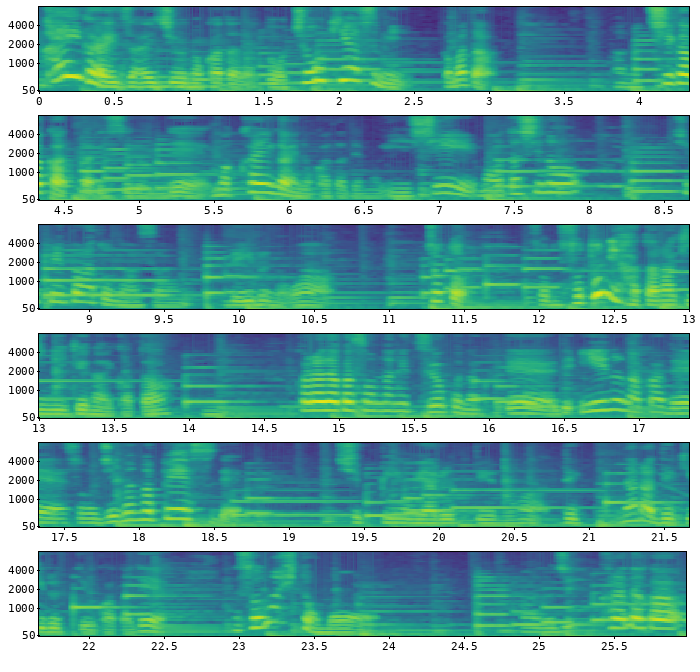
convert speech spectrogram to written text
海外在住の方だと長期休みがまたあの違かったりするんで、まあ、海外の方でもいいし、まあ、私の出品パートナーさんでいるのは、ちょっとその外に働きに行けない方、うん体がそんなに強くなくて、で、家の中でその自分のペースで出品をやるっていうのがで、ならできるっていう方で、その人も、あのじ体が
